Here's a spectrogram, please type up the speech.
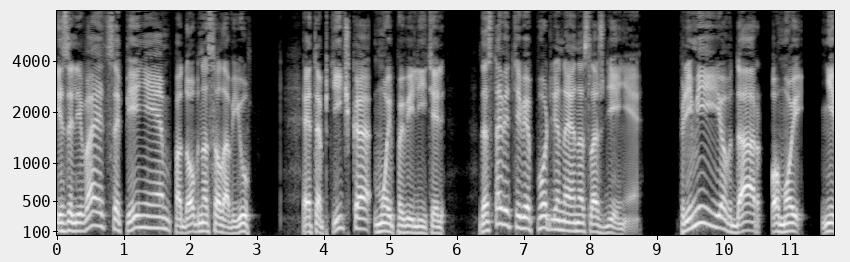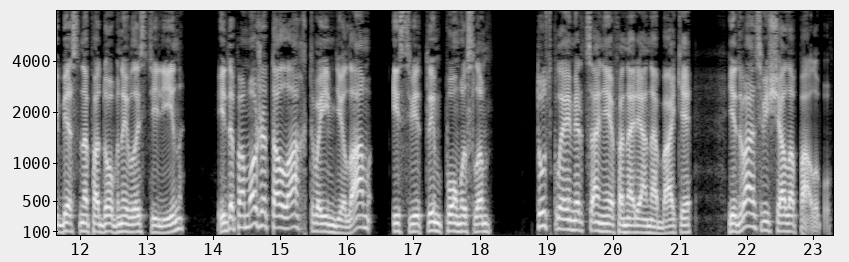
и заливается пением, подобно соловью. Эта птичка, мой повелитель, доставит тебе подлинное наслаждение. Прими ее в дар, о мой небесноподобный властелин, и да поможет Аллах твоим делам и святым помыслам. Тусклое мерцание фонаря на баке едва освещало палубу.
